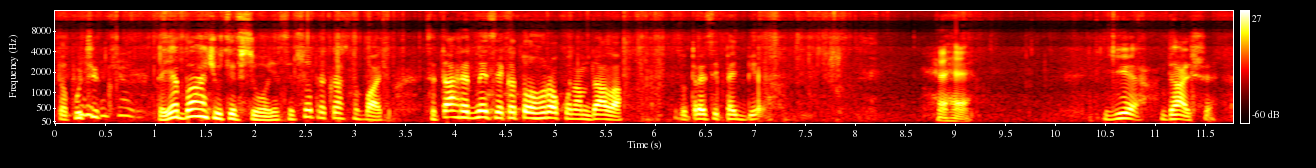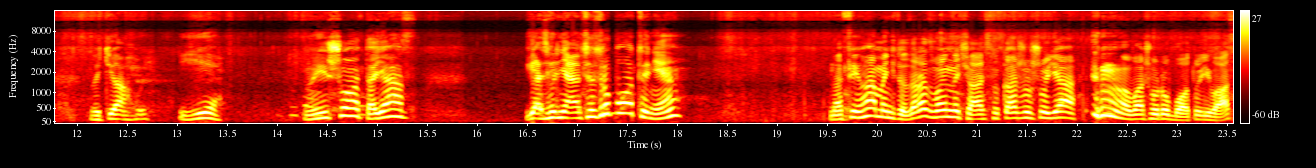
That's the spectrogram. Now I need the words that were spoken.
Та почекай. Та я бачу це все, я це все прекрасно бачу. Це та грибниця, яка того року нам дала до 35 білих. Хе-хе. Є, далі. Витягуй. Є. Ну і що? Та я. Я звільняюся з роботи, ні? Нафіга мені то? Зараз дзвоню начальству, кажу, що я вашу роботу і вас.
